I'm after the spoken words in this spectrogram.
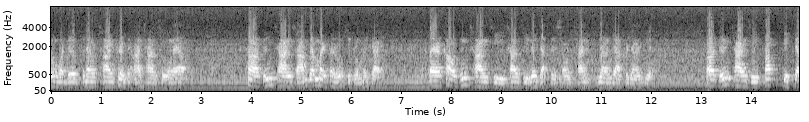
ลงกว่าเดิมแสดงฌานเคลื่อนไปหาฌานสูงแล้ว ถ้าถึงฌานสามจะไม่ค่อยรู้สึกลมหายใจ แต่เข้าถึงฌานสี่ฌานสี่นี่จัดเป็นสองชั้นอย่างหยาบไปอย่างละเอียดพอถึงฌานสี่ปั๊บจิตจะ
